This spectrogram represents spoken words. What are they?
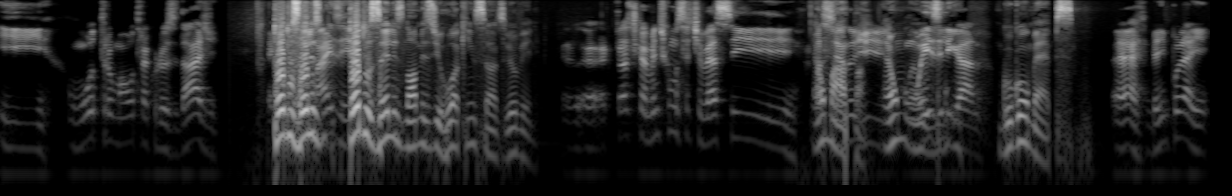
E um outro, uma outra curiosidade. É todos eles, todos eles nomes de rua aqui em Santos, viu, Vini? É, é praticamente como se tivesse é um mapa, é um, um Waze ligado. Google Maps. É, bem por aí.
